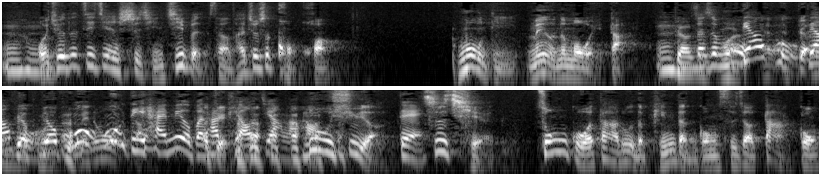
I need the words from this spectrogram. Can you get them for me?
嗯哼，我觉得这件事情基本上它就是恐慌，目的没有那么伟大。嗯但是目标普标普标普目目的还没有把它调降了哈 陆续啊，对之前中国大陆的平等公司叫大公，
